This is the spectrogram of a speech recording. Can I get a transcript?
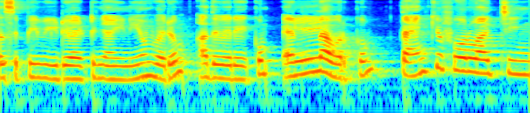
റെസിപ്പി വീഡിയോ ആയിട്ട് ഞാൻ ഇനിയും വരും. അതുവരേക്കും എല്ലാവർക്കും താങ്ക് ഫോർ വാച്ചിങ്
